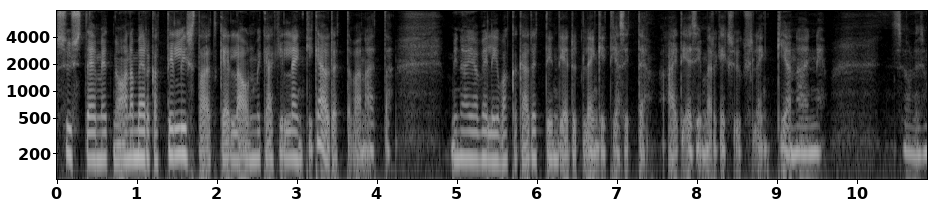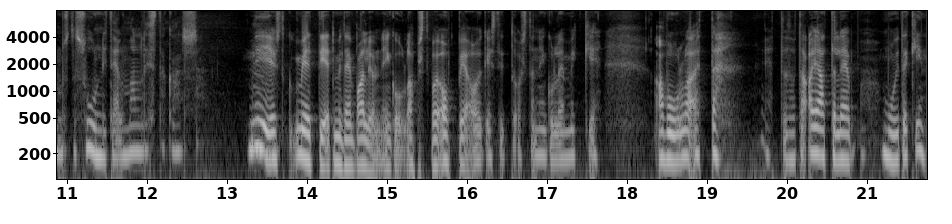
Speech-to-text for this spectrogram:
systeemi, että me aina merkattiin lista, että kellä on mikäkin lenkki käytettävänä, että minä ja veli vaikka käytettiin tietyt lenkit ja sitten äiti esimerkiksi yksi lenkki ja näin, niin se oli semmoista suunnitelmallista kanssa. Niin, mm. just miettii, että miten paljon niin kuin lapset voi oppia oikeasti tuosta niin kuin lemmikkien avulla, että, että tota, ajattelee muitakin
